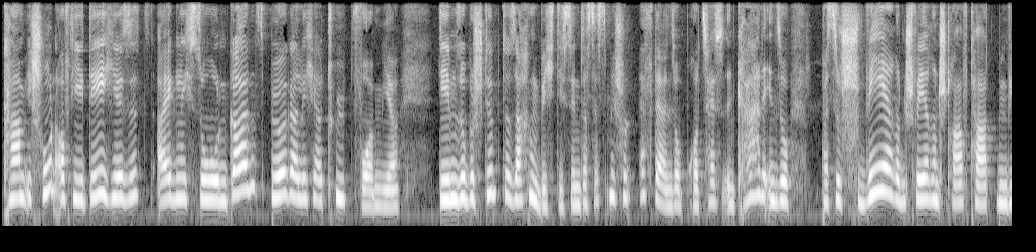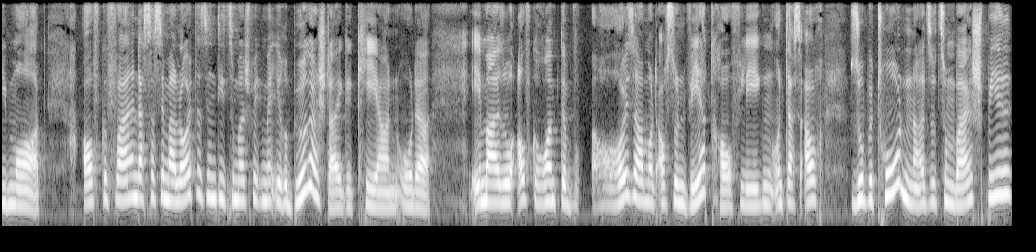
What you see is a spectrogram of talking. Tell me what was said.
kam ich schon auf die Idee, hier sitzt eigentlich so ein ganz bürgerlicher Typ vor mir, dem so bestimmte Sachen wichtig sind. Das ist mir schon öfter in so Prozessen, gerade in so, bei so schweren, schweren Straftaten wie Mord aufgefallen, dass das immer Leute sind, die zum Beispiel immer ihre Bürgersteige kehren oder immer so aufgeräumte Häuser haben und auch so einen Wert drauf legen und das auch so betonen. Also zum Beispiel,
